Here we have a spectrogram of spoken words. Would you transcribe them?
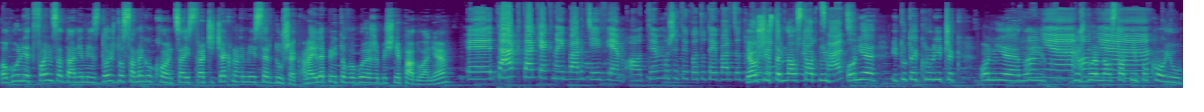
ogólnie twoim zadaniem jest dojść do samego końca i stracić jak najmniej serduszek, a najlepiej to w ogóle, żebyś nie padła, nie? Tak, jak najbardziej wiem o tym. Muszę tylko tutaj bardzo dużo Ja już rzeczy jestem na ostatnim. powyrzucać. O nie, i tutaj króliczek. O nie, no O i nie, już o byłem na nie. ostatnim pokoju.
